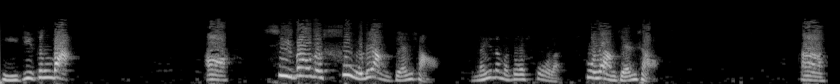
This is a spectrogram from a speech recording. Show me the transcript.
体积增大啊。细胞的数量减少，没那么多数了，数量减少啊，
